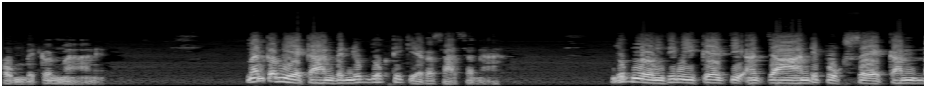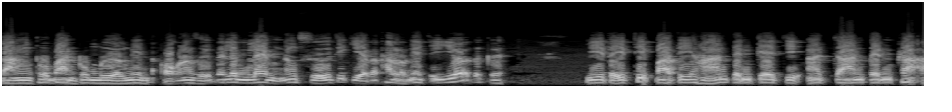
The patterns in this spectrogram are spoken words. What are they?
คมไปต้นมาเนี่ย มันก็มีเหตุการณ์เป็นยุคๆที่เกี่ยวกับศาสนา ยุคหนึ่งที่มีเกจิอาจารย์ที่ปลุกเสกกันดังทั่วบ้านทั่วเมืองนี่ออกหนังสือเป็นเล่มๆหนังสือที่เกี่ยวกับท่านเหล่านี้จะเยอะเหลือเกิน มีแต่อิทธิปาฏิหาริย์เป็นเกจิอาจารย์เป็นพระอ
